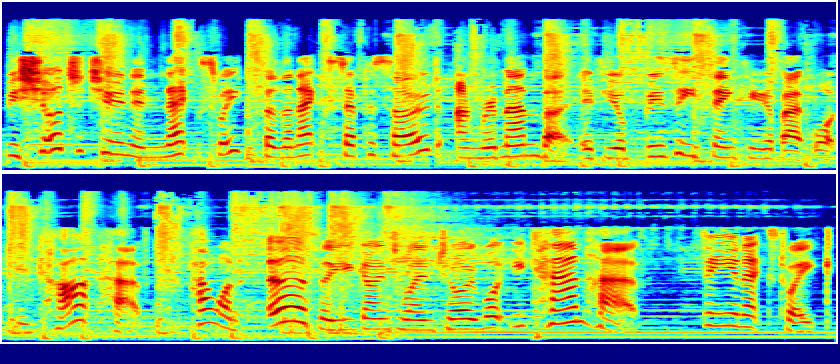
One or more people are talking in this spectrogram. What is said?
Be sure to tune in next week for the next episode. And remember, if you're busy thinking about what you can't have, how on earth are you going to enjoy what you can have? See you next week.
